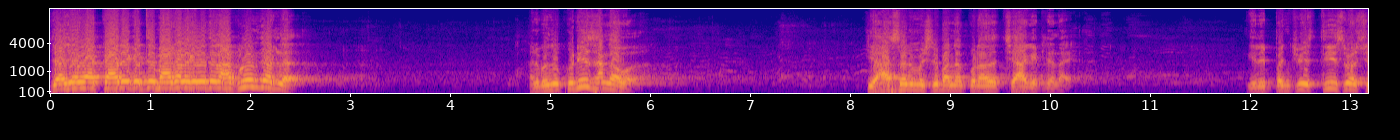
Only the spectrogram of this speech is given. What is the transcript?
ज्या ज्या कार्यकर्ते मागायला गेले त्यांना हाकलून काढलं. आणि म्हणून कुणी सांगावं की हसन मुश्रीफांना कोणाचा चहा घेतलेला आहे? गेली पंचवीस तीस वर्ष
